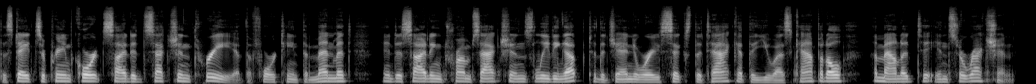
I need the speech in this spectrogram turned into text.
the state Supreme Court cited Section 3 of the 14th Amendment in deciding Trump's actions leading up to the January 6th attack at the U.S. Capitol amounted to insurrection.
